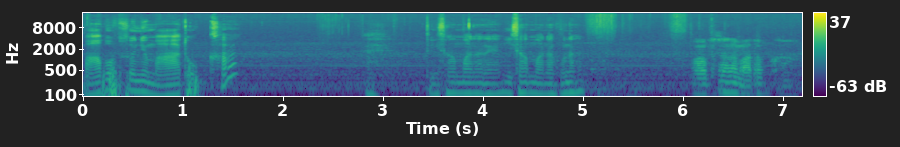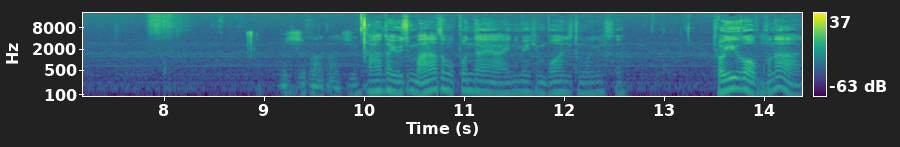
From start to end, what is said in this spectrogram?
마법소녀 마도카? 에휴, 또 이상한 만화네. 이상한 만화구나. 마법사는 마더카 무슨 말하지? 아 나 요즘 많아서 못 본다. 야 애니메이션 뭐 하는지도 모르겠어. 저기가 없구나.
